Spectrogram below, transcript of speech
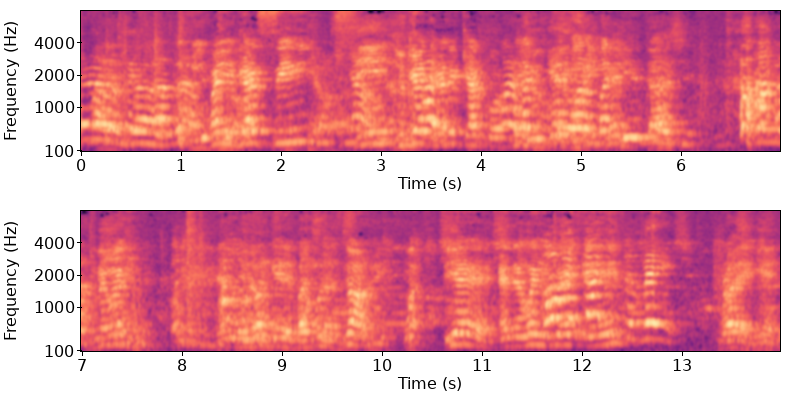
diploma. when you get C, C, you get credit card for free. you get a credit card. And You don't get a bachelor's No, degree. what, yeah, and then when you get A, Try again.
